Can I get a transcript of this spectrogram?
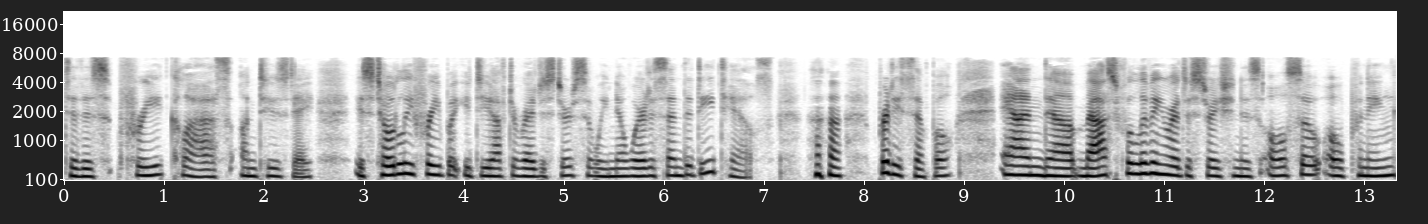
to this free class on Tuesday. It's totally free, but you do have to register so we know where to send the details. Pretty simple. And uh, Masterful Living registration is also opening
